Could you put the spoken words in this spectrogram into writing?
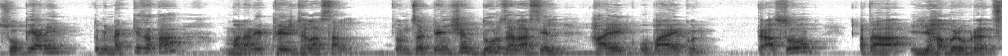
सोपी आणि तुम्ही नक्कीच आता मनाने फ्रेश झाला असाल. तुमचं टेन्शन दूर झालं असेल हा एक उपाय ऐकून. तर असो आता याबरोबरच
